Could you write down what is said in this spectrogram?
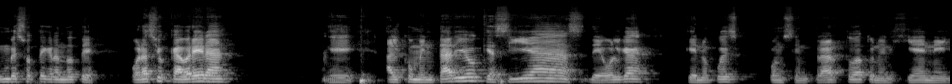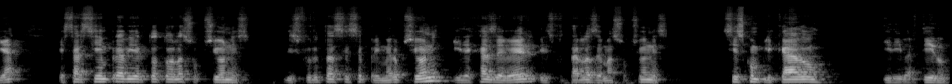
un besote grandote. Horacio Cabrera, eh, al comentario que hacías de Olga, que no puedes concentrar toda tu energía en ella, estar siempre abierto a todas las opciones. Disfrutas esa primera opción y dejas de ver y disfrutar las demás opciones. Si es complicado y divertido.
